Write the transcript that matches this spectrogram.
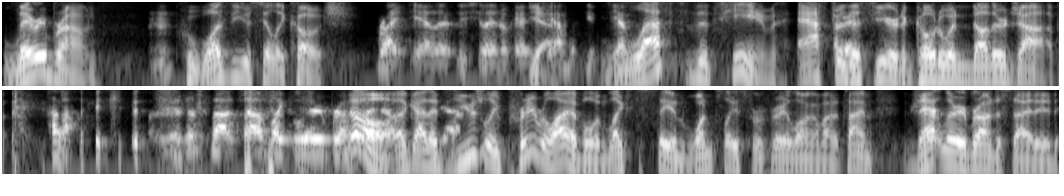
Larry Brown, Mm-hmm. who was the UCLA coach, Right. Yeah. Lucy Lane. Okay. yeah, I'm with you. Yep. left the team after Okay. this year to go to another job. Huh. Like- That does not sound like Larry Brown. no, a guy that's Yeah. usually pretty reliable and likes to stay in one place for a very long amount of time. That Larry Brown decided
